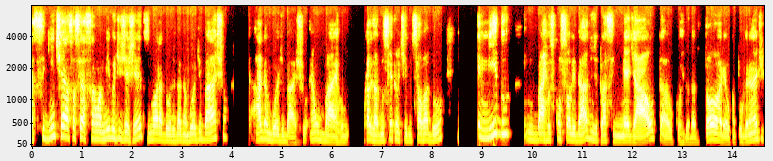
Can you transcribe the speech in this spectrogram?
A seguinte é a Associação Amigos de GG, dos moradores da Gamboa de Baixo. A Gamboa de Baixo é um bairro localizado no centro antigo de Salvador, temido em bairros consolidados de classe média alta, o Corredor da Vitória, o Campo Grande.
